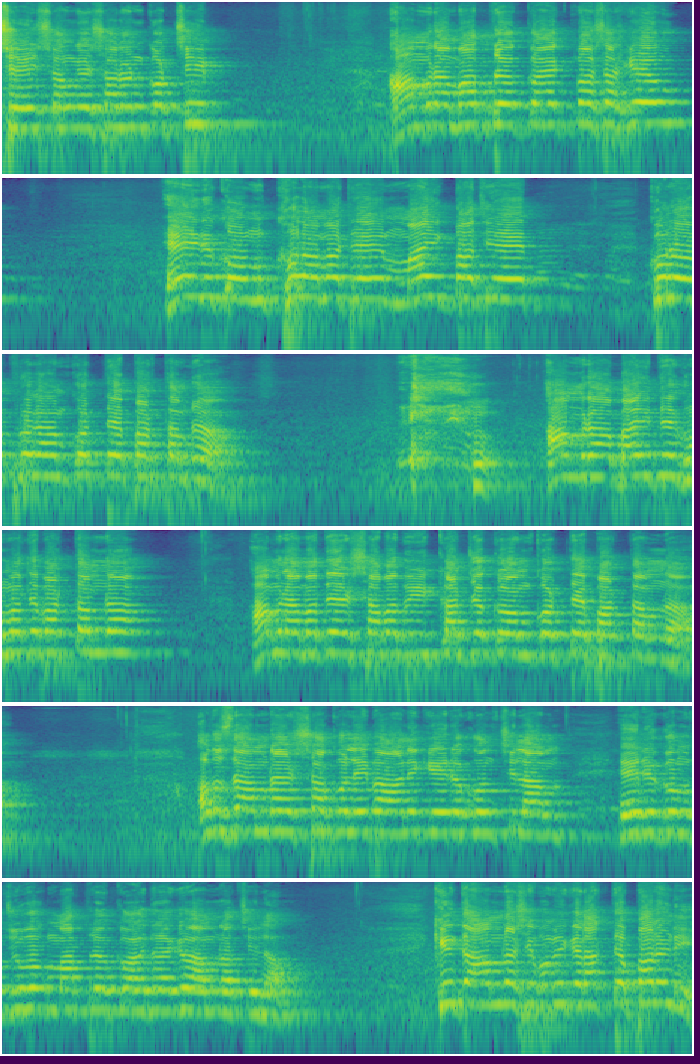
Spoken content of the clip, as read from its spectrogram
সেই সঙ্গে স্মরণ করছি আমরা মাত্র কয়েক মাস আগেও এইরকম খোলা মাঠে মাইক বাজিয়ে কোনো প্রোগ্রাম করতে পারতাম না। আমরা বাড়িতে ঘুমাতে পারতাম না। আমরা আমাদের স্বাভাবিক কার্যক্রম করতে পারতাম না। অথচ আমরা সকলেই বা অনেকে এরকম ছিলাম, এরকম যুবক মাত্র কয়েকদিন আগেও আমরা ছিলাম। কিন্তু আমরা সে ভূমিকা রাখতে পারিনি।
